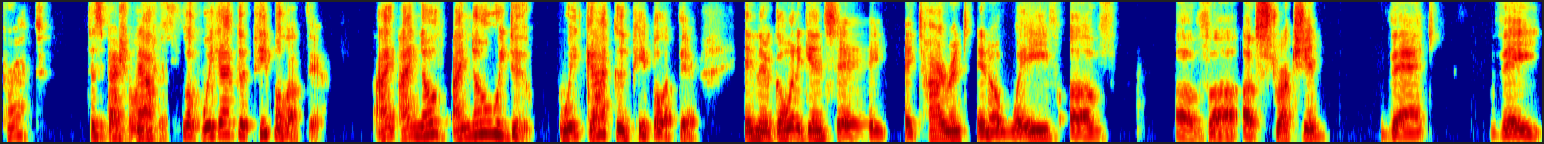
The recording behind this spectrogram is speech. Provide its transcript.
Correct. To special now, interests. Look, we got good people up there. I, I know, I know we do. We got good people up there. And they're going against a, a tyrant in a wave of of uh, obstruction that they,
